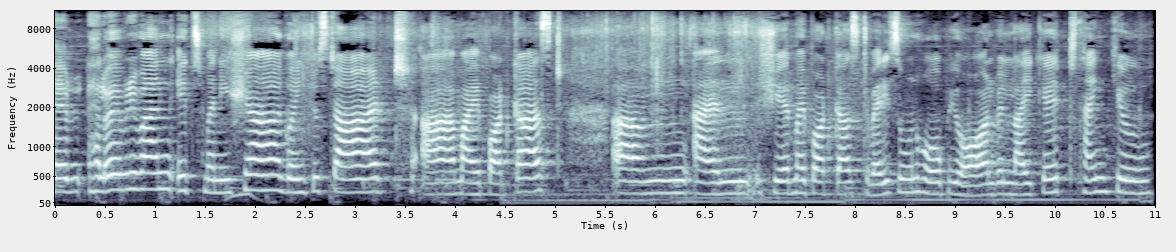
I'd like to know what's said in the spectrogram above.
Hello everyone, it's Manisha going to start uh, my podcast. Um, I'll share my podcast very soon. Hope you all will like it. Thank you.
